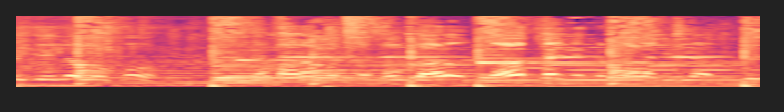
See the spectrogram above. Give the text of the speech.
થઈ ગયેલા લોકો. મારા પાસે બહુ ગાળો ગાળ ખાઈને કંટાળા ગયેલા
